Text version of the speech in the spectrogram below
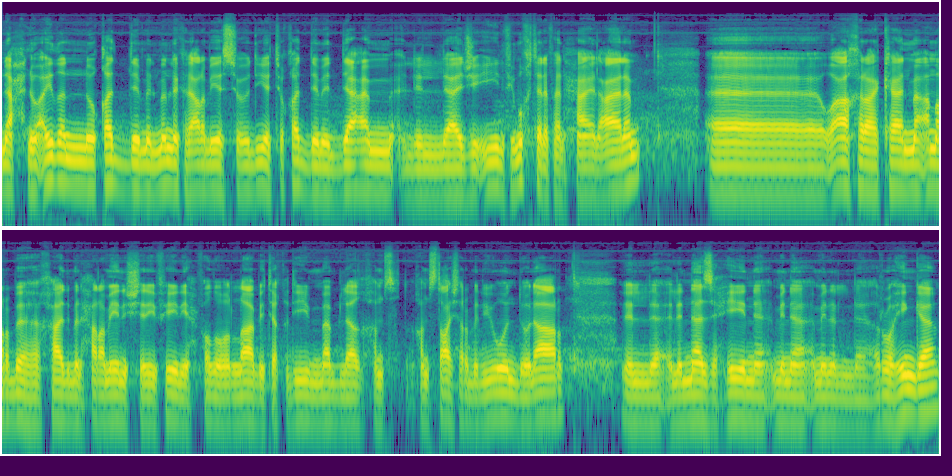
نحن أيضا نقدم المملكة العربية السعودية تقدم الدعم للاجئين في مختلف أنحاء العالم. آه وآخرها كان ما أمر به خادم الحرمين الشريفين يحفظه الله بتقديم مبلغ 15 مليون دولار للنازحين من من الروهينجا.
